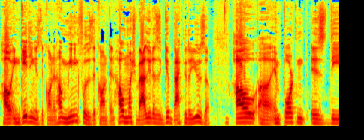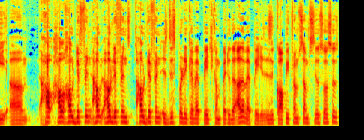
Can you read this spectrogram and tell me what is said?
How engaging is the content? How meaningful is the content? How much value does it give back to the user? How uh, important is the um, how, how, how different how, how different how different is this particular web page compared to the other web pages? Is it copied from some sources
